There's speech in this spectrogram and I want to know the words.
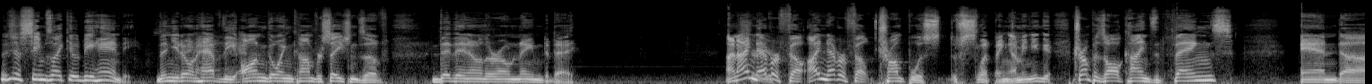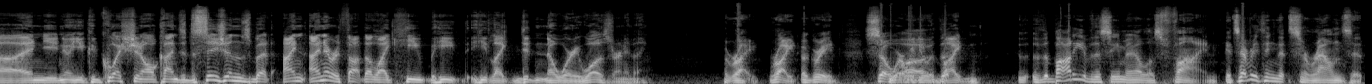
It just seems like it would be handy. Then you don't have the ongoing conversations of did they know their own name today? And I never felt I never felt Trump was slipping. I mean, you, Trump is all kinds of things, and uh, and you know you could question all kinds of decisions, but I I never thought that like he he he like didn't know where he was or anything. Right, right, agreed. So where we uh, do with the, Biden? The body of this email is fine. It's everything that surrounds it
